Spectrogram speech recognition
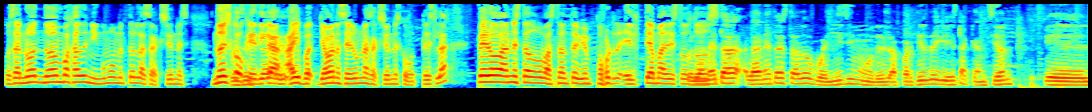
O sea, no, no han bajado en ningún momento las acciones. No es Pues como que está- diga, eh, ay, ya van a ser unas acciones como Tesla, pero han estado bastante bien por el tema de estos Pues la dos. neta, la neta ha estado buenísimo desde, a partir de esta canción que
